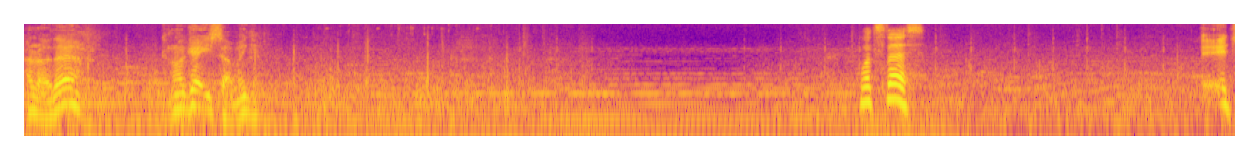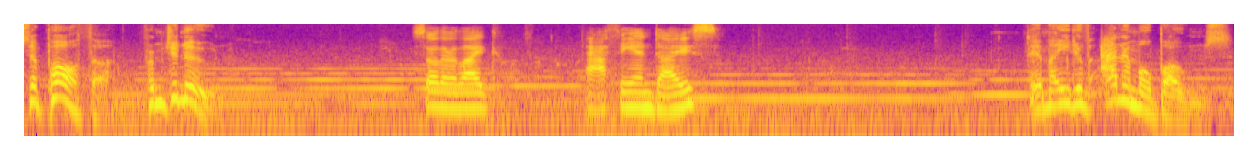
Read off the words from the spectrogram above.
Hello there. Can I get you something? What's this? It's a Parther from Junoon. So they're like Athian dice? They're made of animal bones.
